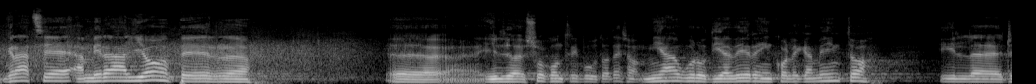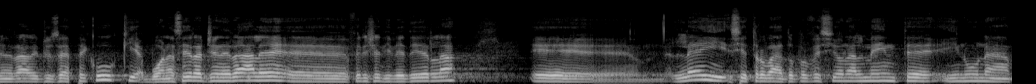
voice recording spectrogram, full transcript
Grazie ammiraglio per eh, il suo contributo. Adesso mi auguro di avere in collegamento il generale Giuseppe Cucchi. Buonasera generale, eh, felice di vederla. Eh, lei si è trovato professionalmente una,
